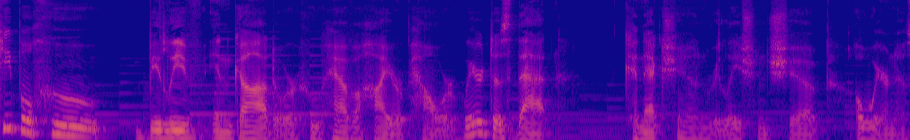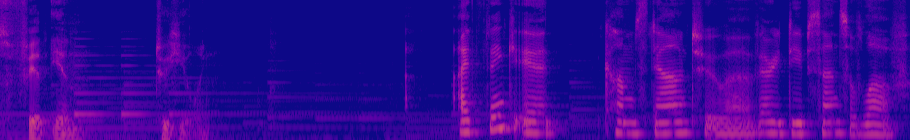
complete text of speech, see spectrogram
People who believe in God or who have a higher power, where does that connection, relationship, awareness fit in to healing? I think it comes down to a very deep sense of love.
